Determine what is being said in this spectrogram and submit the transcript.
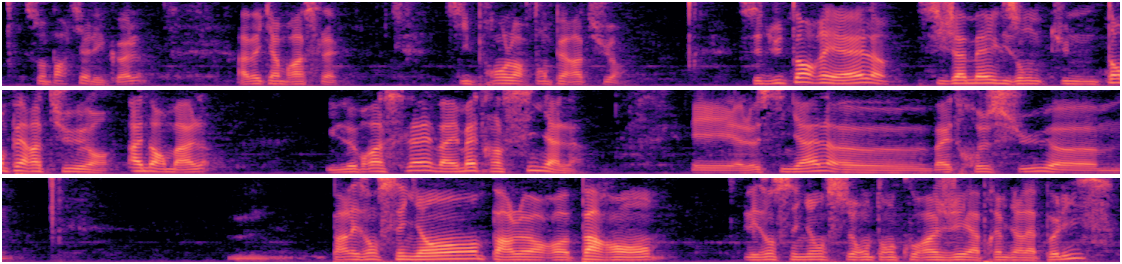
qui sont partis à l'école, avec un bracelet qui prend leur température. C'est du temps réel. Si jamais ils ont une température anormale, le bracelet va émettre un signal. Et le signal euh, va être reçu euh, par les enseignants, par leurs parents. Les enseignants seront encouragés à prévenir la police.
